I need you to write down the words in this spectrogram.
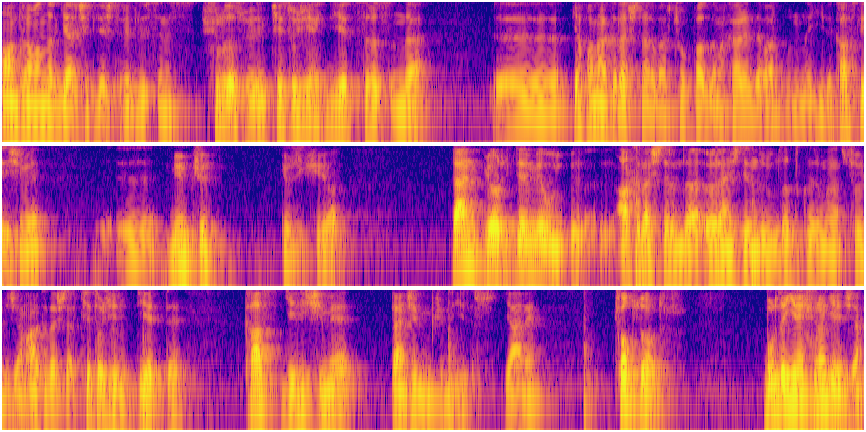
antrenmanları gerçekleştirebilirsiniz. Şunu da söyleyeyim. Ketojenik diyet sırasında e, yapan arkadaşlar var. Çok fazla makale de var bununla ilgili. Kas gelişimi e, mümkün gözüküyor. Ben gördüklerimi ve arkadaşlarımda, öğrencilerimde uyguladıklarımı söyleyeceğim. Arkadaşlar ketojenik diyette kas gelişimi bence mümkün değildir. Yani çok zordur. Burada yine şuna geleceğim.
